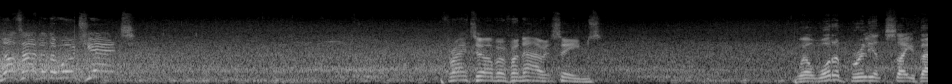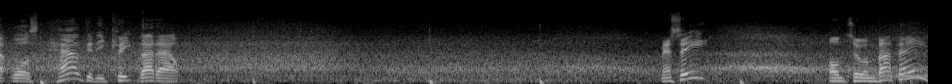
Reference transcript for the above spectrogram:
Not out of the woods yet. Threat over for now, it seems. Well, what a brilliant save that was. How did he keep that out? Messi. On to Mbappe.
